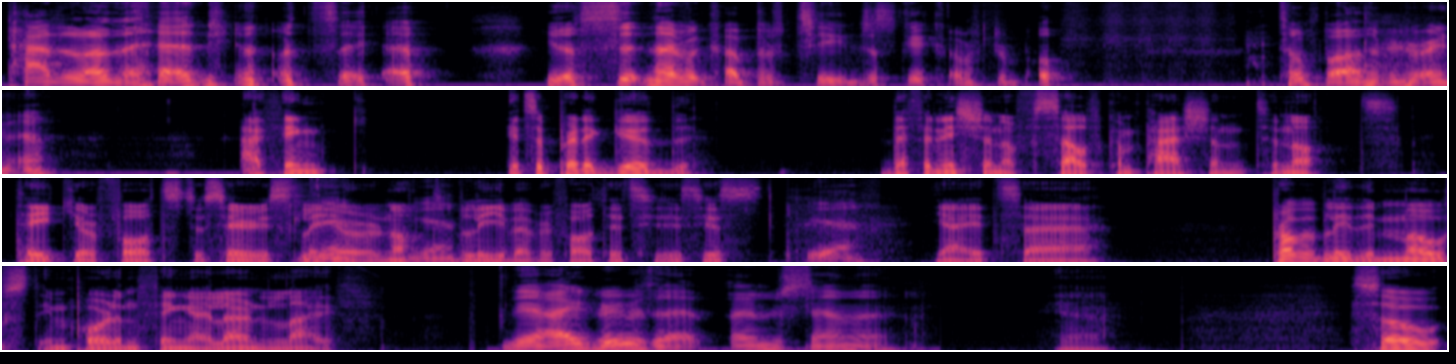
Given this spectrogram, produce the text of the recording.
pat it on the head, you know, and say, "Uh, you know, sit and have a cup of tea, just get comfortable. Don't bother me right now. I think it's a pretty good definition of self compassion to not take your thoughts too seriously Yeah, or not yeah. believe every thought. It's it's just Yeah. yeah, it's uh, probably the most important thing I learned in life. Yeah, I agree with that. I understand that. Yeah. So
